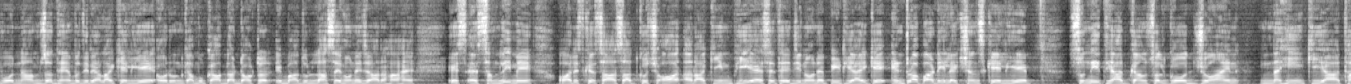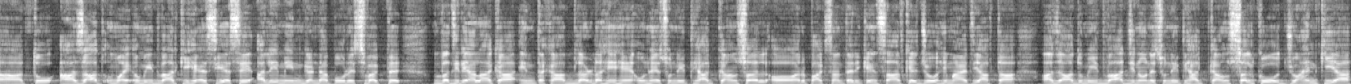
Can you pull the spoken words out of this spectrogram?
वो नामजद हैं वज़ी अला के लिए और उनका मुकाबला डॉक्टर इबादुल्ला से होने जा रहा है इस असम्बली में और इसके साथ साथ कुछ और अरकान भी ऐसे थे जिन्होंने पी टी आई के इंट्रा पार्टी इलेक्शन के लिए सुन्नी इतिहाद काउंसिल को ज्वाइन नहीं किया था। तो आज़ाद उम्मीदवार की हैसियत से अली मीन गंडापुर इस वक्त वजी अला का इंतखब लड़ रहे हैं। उन्हें सुन्नी इतिहाद काउंसिल और पाकिस्तान तहरीक इंसाफ के जो हिमायत याफ्ता आज़ाद उम्मीदवार, जिन्होंने सुन्नी इतिहाद काउंसिल को ज्वाइन किया,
